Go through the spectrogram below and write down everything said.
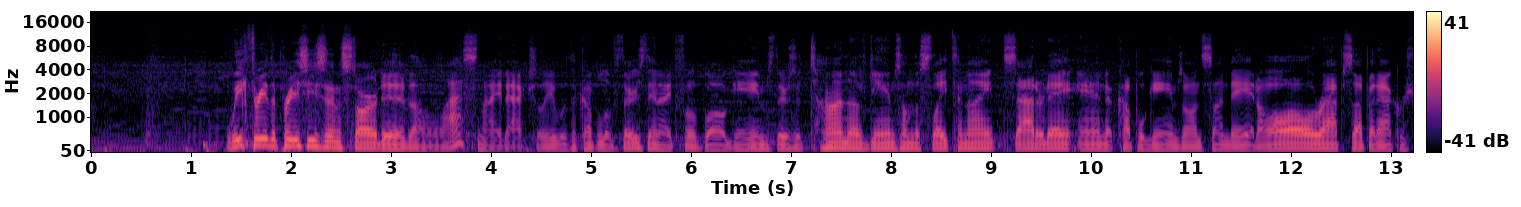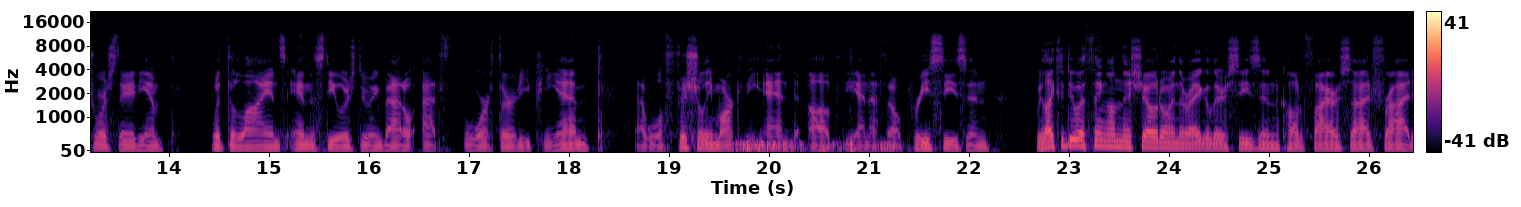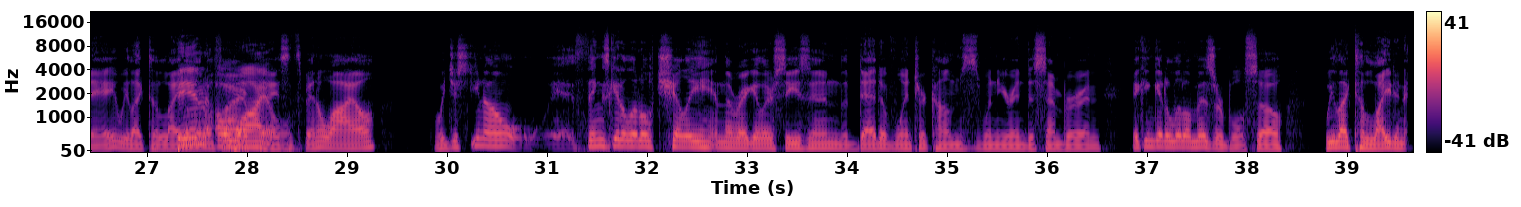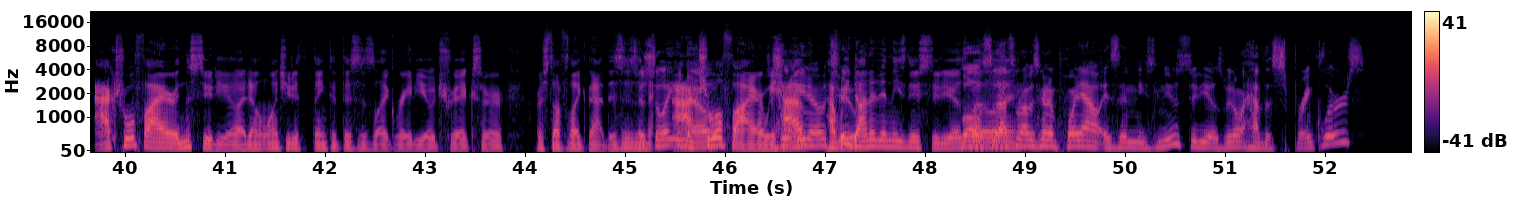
Week three of the preseason started uh, last night, actually, with a couple of Thursday night football games. There's a ton of games on the slate tonight, Saturday, and a couple games on Sunday. It all wraps up at Acrisure Stadium with the Lions and the Steelers doing battle at 4:30 p.m. That will officially mark the end of the NFL preseason. We like to do a thing on this show during the regular season called Fireside Friday. We like to light Been a little a fireplace. while. It's been a while. We just, you know, eh, things get a little chilly in the regular season. The dead of winter comes when you're in December and it can get a little miserable. So we like to light an actual fire in the studio. I don't want you to think that this is like radio tricks or or stuff like that. This is Just an actual know- fire. We just to let have you know, have we done it in these new studios? Well, so that's what I was going to point out is in these new studios we don't have the sprinklers,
